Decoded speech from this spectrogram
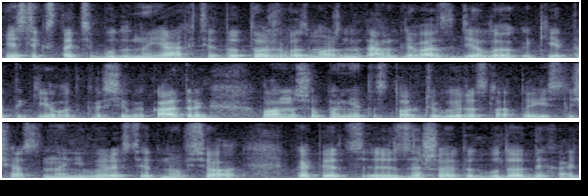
Если, кстати, буду на яхте, то тоже, возможно, там для вас сделаю какие-то такие вот красивые кадры. Главное, чтобы монета Сторджи выросла, а то если сейчас она не вырастет, ну все, капец, э, за что я тут буду отдыхать.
